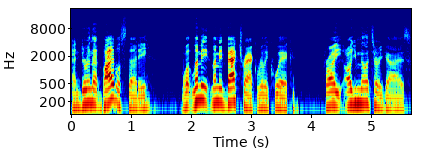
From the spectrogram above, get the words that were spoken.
And during that Bible study, well, let me, let me backtrack really quick. For all you, all you military guys,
